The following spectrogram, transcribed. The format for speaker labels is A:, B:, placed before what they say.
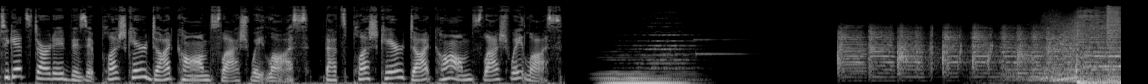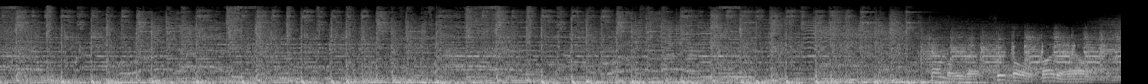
A: To get started, visit plushcare.com slash weight loss. That's plushcare.com slash weight loss.
B: Can't believe it. Football, by the hell.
